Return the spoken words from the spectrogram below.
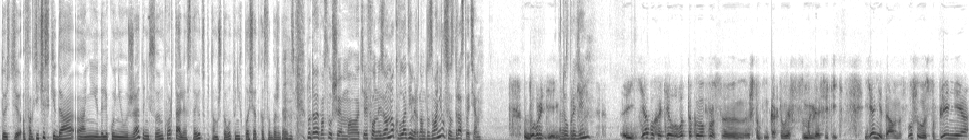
То есть э, фактически, да, они далеко не уезжают, они в своем квартале остаются, потому что вот у них площадка освобождается. Угу. Ну, давай послушаем э, телефонный звонок. Владимир нам дозвонился. Здравствуйте. Добрый день. Добрый день. Я бы хотел вот такой вопрос, э, чтобы как-то вы смогли осветить. Я недавно слушал выступление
